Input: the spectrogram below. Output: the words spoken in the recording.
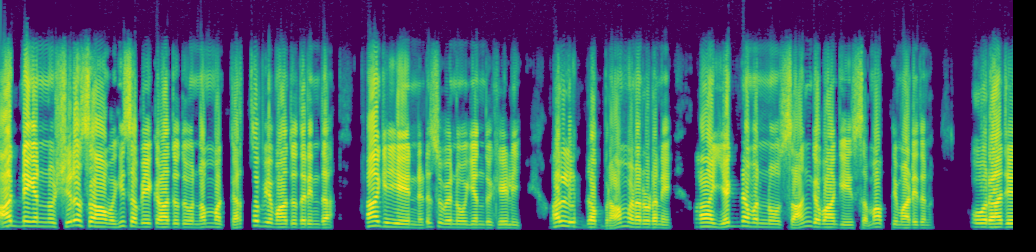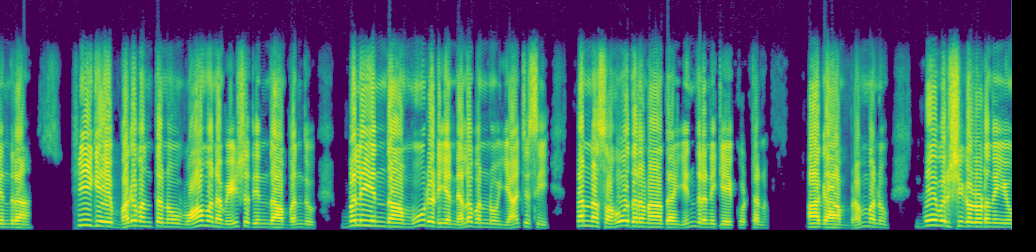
ಆಜ್ಞೆಯನ್ನು ಶಿರಸ ವಹಿಸಬೇಕಾದುದು ನಮ್ಮ ಕರ್ತವ್ಯವಾದುದರಿಂದ ಹಾಗೆಯೇ ನಡೆಸುವೆನು ಎಂದು ಹೇಳಿ ಅಲ್ಲಿದ್ದ ಬ್ರಾಹ್ಮಣರೊಡನೆ ಆ ಯಜ್ಞವನ್ನು ಸಾಂಗವಾಗಿ ಸಮಾಪ್ತಿ ಮಾಡಿದನು. ಓ ರಾಜೇಂದ್ರ, ಹೀಗೆ ಭಗವಂತನು ವಾಮನ ವೇಷದಿಂದ ಬಂದು ಬಲಿಯಿಂದ ಮೂರಡಿಯ ನೆಲವನ್ನು ಯಾಚಿಸಿ ತನ್ನ ಸಹೋದರನಾದ ಇಂದ್ರನಿಗೆ ಕೊಟ್ಟನು. ಆಗ ಬ್ರಹ್ಮನು ದೇವರ್ಷಿಗಳೊಡನೆಯೂ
